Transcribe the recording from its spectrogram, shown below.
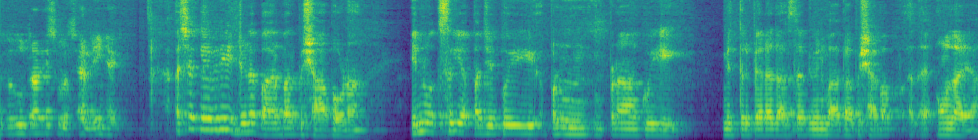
ਗਦੂਦਾਂ ਦੀ ਸਮੱਸਿਆ ਨਹੀਂ ਹੈਗੀ। ਅੱਛਾ ਕਈ ਵਾਰੀ ਜਿਹੜਾ ਬਾਰ-ਬਾਰ ਪਿਸ਼ਾਬ ਆਉਣਾ ਇਹਨੂੰ ਅਕਸਰ ਹੀ ਆਪਾਂ ਜੇ ਕੋਈ ਆਪਣਾ ਕੋਈ ਮਿੱਤਰ ਪਿਆਰਾ ਦੱਸਦਾ ਵੀ ਮੈਨੂੰ ਬਾਰ-ਬਾਰ ਪਿਸ਼ਾਬ ਆਉਂਦਾ ਆ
